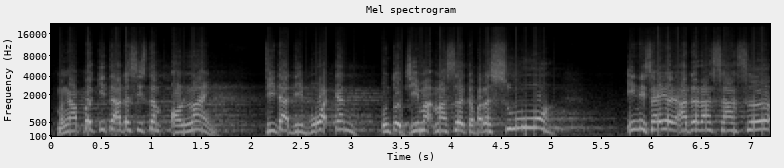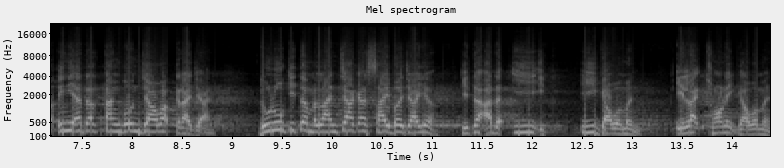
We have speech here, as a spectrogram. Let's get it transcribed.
Mengapa kita ada sistem online? Tidak dibuatkan untuk jimat masa kepada semua. Ini saya ada rasa ini adalah tanggungjawab kerajaan. Dulu kita melancarkan cyber jaya. Kita ada e e-government, electronic government.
